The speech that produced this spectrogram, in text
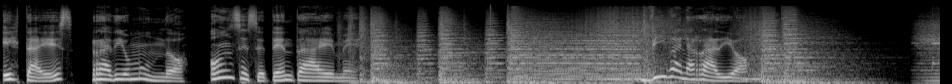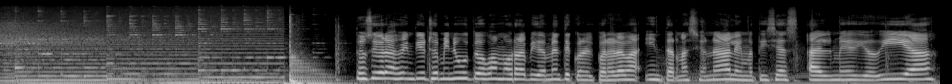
Esta es Radio Mundo, 1170 AM. ¡Viva la radio! 12 horas 28 minutos, vamos rápidamente con el panorama internacional en noticias al mediodía.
